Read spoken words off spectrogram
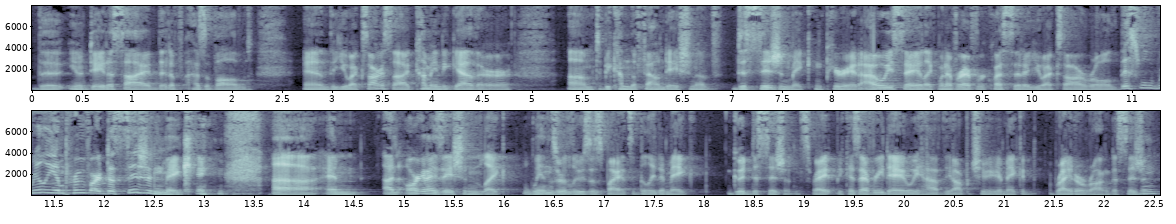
the you know data side that has evolved and the UXR side coming together um, to become the foundation of decision making. Period. I always say, like, whenever I've requested a UXR role, this will really improve our decision making. Uh, and an organization like wins or loses by its ability to make good decisions, right? Because every day we have the opportunity to make a right or wrong decision.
